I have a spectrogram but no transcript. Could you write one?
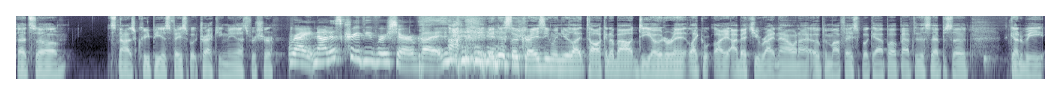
that's uh it's not as creepy as Facebook tracking me, that's for sure. Right, not as creepy for sure, but isn't it so crazy when you're like talking about deodorant? Like, I, I bet you right now when I open my Facebook app up after this episode, it's gonna be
